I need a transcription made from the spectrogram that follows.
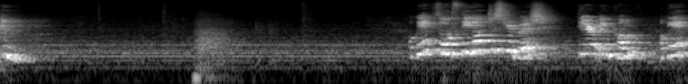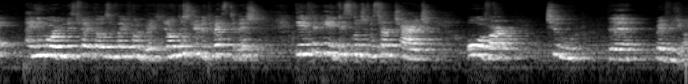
Okay, so if they don't distribute their income, okay, any more than this twelve thousand five hundred, they don't distribute the rest of it, they have to pay this much of a surcharge over to the revenue.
